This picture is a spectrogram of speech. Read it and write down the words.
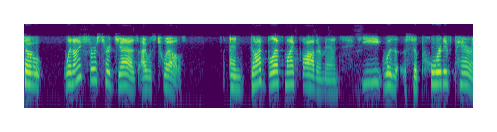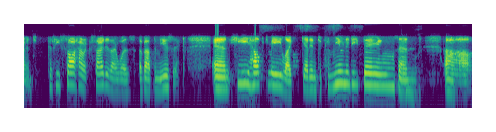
So when I first heard jazz, I was 12, and God bless my father, man. He was a supportive parent because he saw how excited I was about the music. And he helped me like get into community things and hmm. Uh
